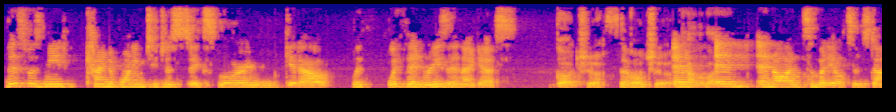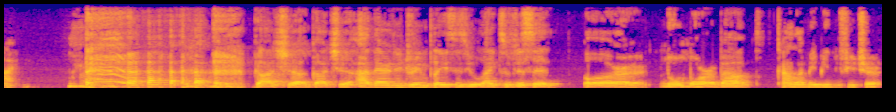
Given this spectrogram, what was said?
this was me kind of wanting to just explore and get out with within reason, I guess. Gotcha. So gotcha. and like. and and on somebody else's dime. gotcha. Gotcha. Are there any dream places you would like to visit or know more about? Kind of like maybe in the future,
